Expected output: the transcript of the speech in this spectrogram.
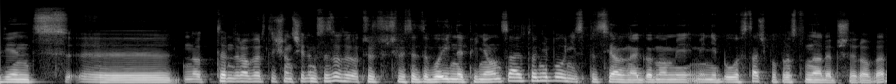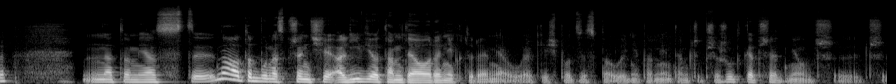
Więc no, ten rower 1700 zł, oczywiście to były inne pieniądze, ale to nie było nic specjalnego. No, mnie, mnie nie było stać po prostu na lepszy rower. Natomiast y, no, to był na sprzęcie Alivio, tam Deore niektóre miały jakieś podzespoły, nie pamiętam, czy przerzutkę przednią, czy, czy,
